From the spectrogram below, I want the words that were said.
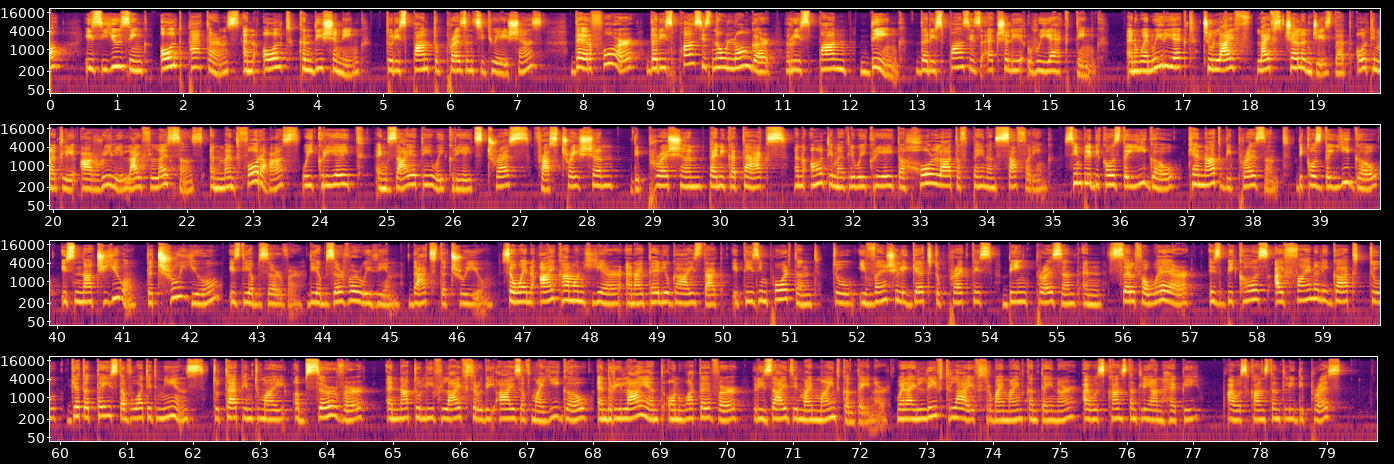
is using old patterns and old conditioning to respond to present situations. Therefore, the response is no longer responding, the response is actually reacting. And when we react to life, life's challenges that ultimately are really life lessons and meant for us, we create anxiety, we create stress, frustration, depression, panic attacks, and ultimately we create a whole lot of pain and suffering simply because the ego cannot be present, because the ego is not you. The true you is the observer, the observer within. That's the true you. So when I come on here and I tell you guys that it is important to eventually get to practice being present and self aware is because I finally got to get a taste of what it means to tap into my observer and not to live life through the eyes of my ego and reliant on whatever resides in my mind container. When I lived life through my mind container, I was constantly unhappy, I was constantly depressed,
